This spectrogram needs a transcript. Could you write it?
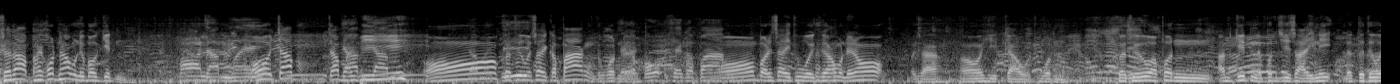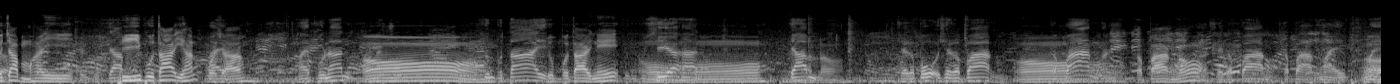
ใส่ลาบให้คนเฮานี่บ่กิน จำให้โอ้จับจับให้ผีจับอ๋อจับให้ผีก็ถือว่าใส่กระปังทุกคนใส่เลกยระโปะใส่กระป้างอ๋อบริใส่ถ้วยเครื่องหมดเลยเนาะประชาอ๋อหีดเก่าทุกคนก็ถือว่าเพิ่นอันกินแล้วเพิ่นสิใส่นี่แล้วก็ถือว่าจำให้ผีผู้ใต้ฮั่นประชาให้ผู้นั้นอ๋อชุมผู้ใต้จุ่มผู้ใต้นี้เชียร์ฮั่นอ๋อจำเนาะใส่กระโปะใส่กระป้างอ๋อกระปังมันกระปังเนาะใส่กระป้างกระป้างใหม่ใหอ๋ม่อ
